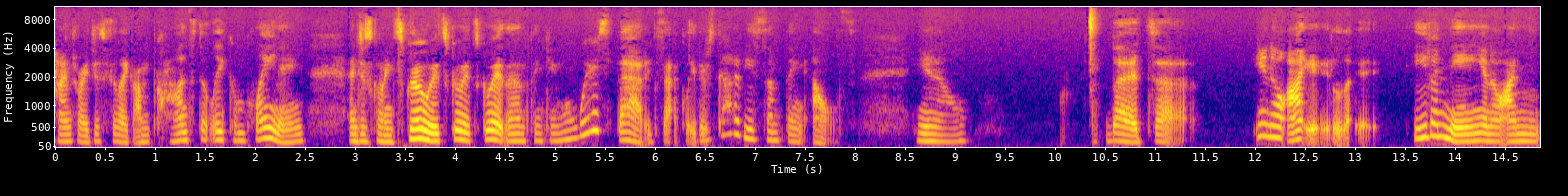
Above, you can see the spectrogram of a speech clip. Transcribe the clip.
times where I just feel like I'm constantly complaining and just going, screw it, screw it, screw it. And I'm thinking, well, where's that exactly? There's got to be something else you know. But, uh, you know, I, even me, you know, I'm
